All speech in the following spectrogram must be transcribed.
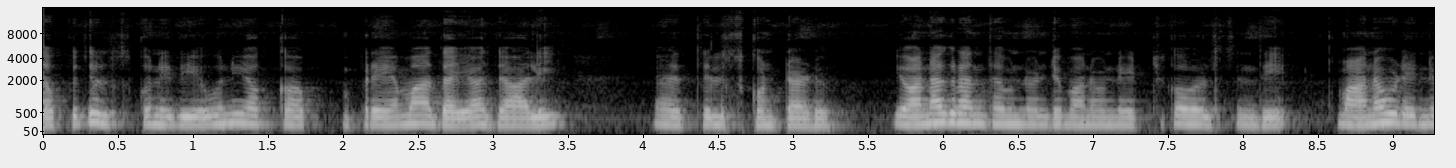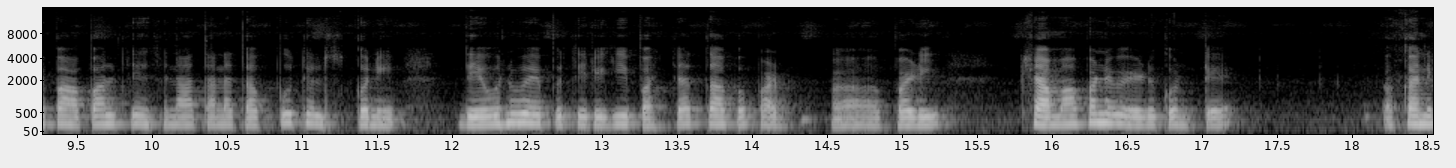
తప్పు తెలుసుకుని దేవుని యొక్క ప్రేమ దయ జాలి తెలుసుకుంటాడు. యోనా గ్రంథం నుండి మనం నేర్చుకోవాల్సింది మానవుడు ఎన్ని పాపాలు చేసినా తన తప్పు తెలుసుకొని దేవుని వైపు తిరిగి పశ్చాత్తాప పడి క్షమాపణ వేడుకుంటే కని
